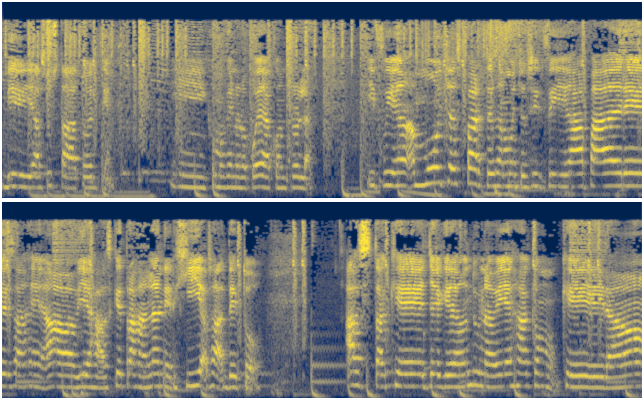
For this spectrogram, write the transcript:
vivía asustada todo el tiempo y como que no lo podía controlar. Y fui a muchas partes, a muchos, y fui a padres, a, a viejas que trabajan la energía, o sea, de todo. Hasta que llegué a donde una vieja como que era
